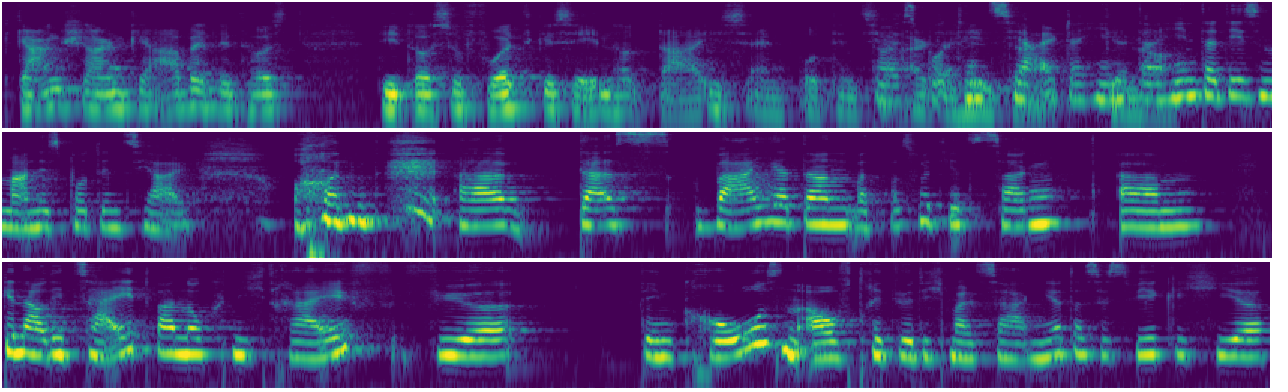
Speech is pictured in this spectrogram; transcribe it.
Klangschalen gearbeitet hast, die da sofort gesehen hat, da ist ein Potenzial dahinter. Da ist Potenzial dahinter. dahinter. Genau. Hinter diesem Mann ist Potenzial. Und äh, das war ja dann, was wollte ich jetzt sagen? Ähm, genau, die Zeit war noch nicht reif für den großen Auftritt, würde ich mal sagen, ja, dass es wirklich hier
